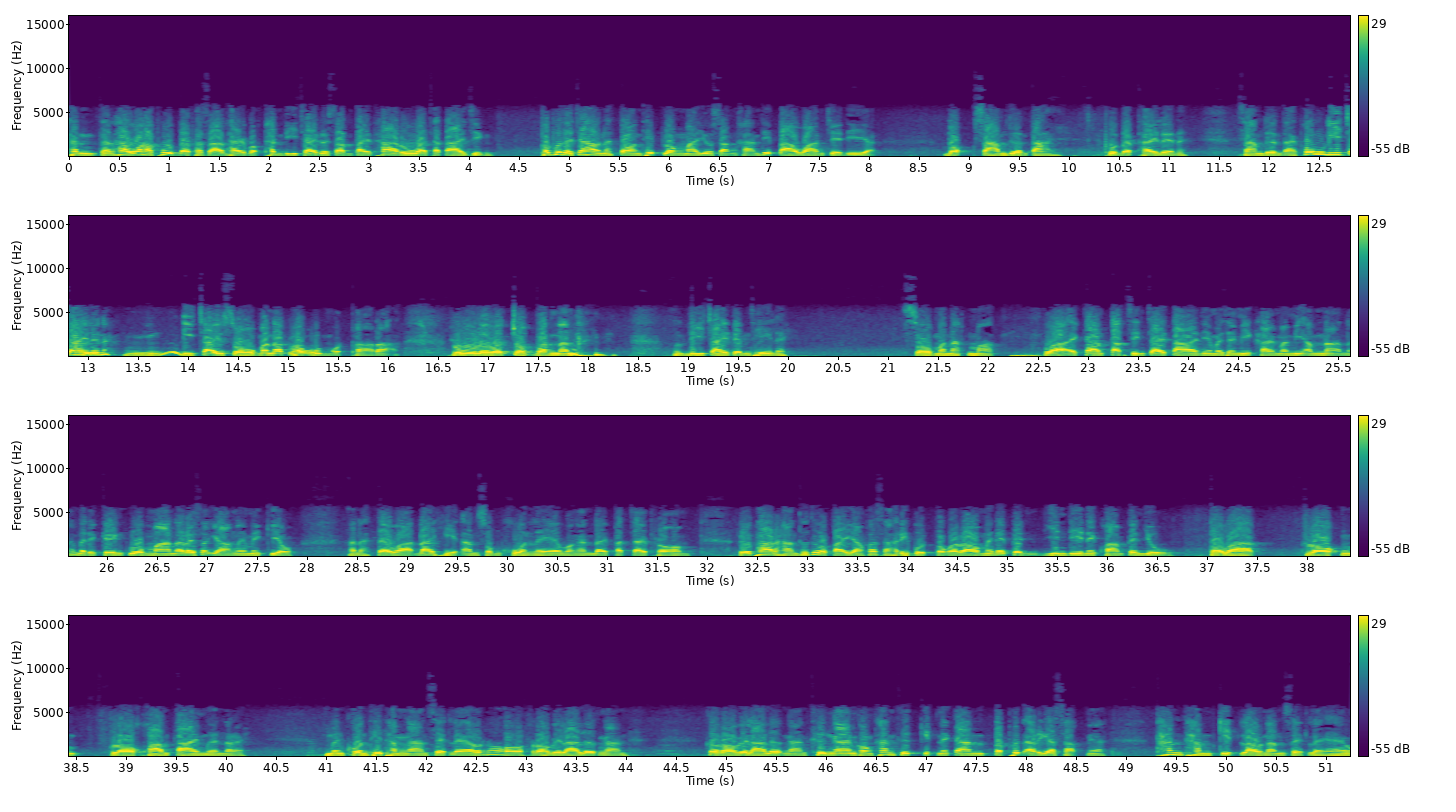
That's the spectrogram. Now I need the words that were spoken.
ท่านถ้าว่าพูดแบบภาษาไทยบอกท่านดีใจด้วยซ้ำไป ถ้ารู้ว่าจะตายจริง พระพุทธเจ้านะตอนที่ปลงมายุสังขารที่ปาวานเจดีอะ บอกสามเดือนตาย พูดแบบไทยเลยนะสามเดือนตายพงดีใจเลยนะดีใจโศมนัสว่าโอ้หมดภาระ รู้เลยว่าจบวันนั้น ดีใจเต็มที่เลย โสมนัสมาก ว่าไอการตัดสินใจตายเนี่ยไม่ใช่มีใครมามีอำนาจนะไม่ได้เกรงกลัวมารอะไรสักอย่างเลยไม่เกี่ยวนะแต่ว่าได้เหตุอันสมควรแล้วว่างั้นได้ปัจจัยพร้อม หรือพระอรหันต์ทั่วๆไปอย่างพระสารีบุตรบอกว่าเราไม่ได้เป็นยินดีในความเป็นอยู่ แต่ว่ารอ รอความตายเหมือนอะไร เหมือนคนที่ทำงานเสร็จแล้วรอรอเวลาเลิกงาน ก็รอเวลาเลิกงาน คืองานของท่านคือกิจในการประพฤติอริยสัจเนี่ย ท่านทำกิจเหล่านั้นเสร็จแล้ว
